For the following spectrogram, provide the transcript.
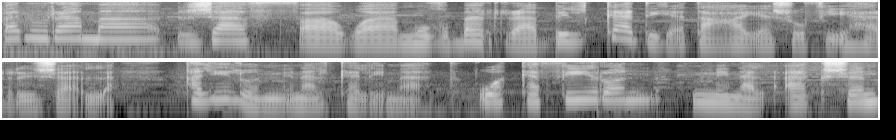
بانوراما جافة ومغبرة بالكاد يتعايش فيها الرجال قليل من الكلمات وكثير من الأكشن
